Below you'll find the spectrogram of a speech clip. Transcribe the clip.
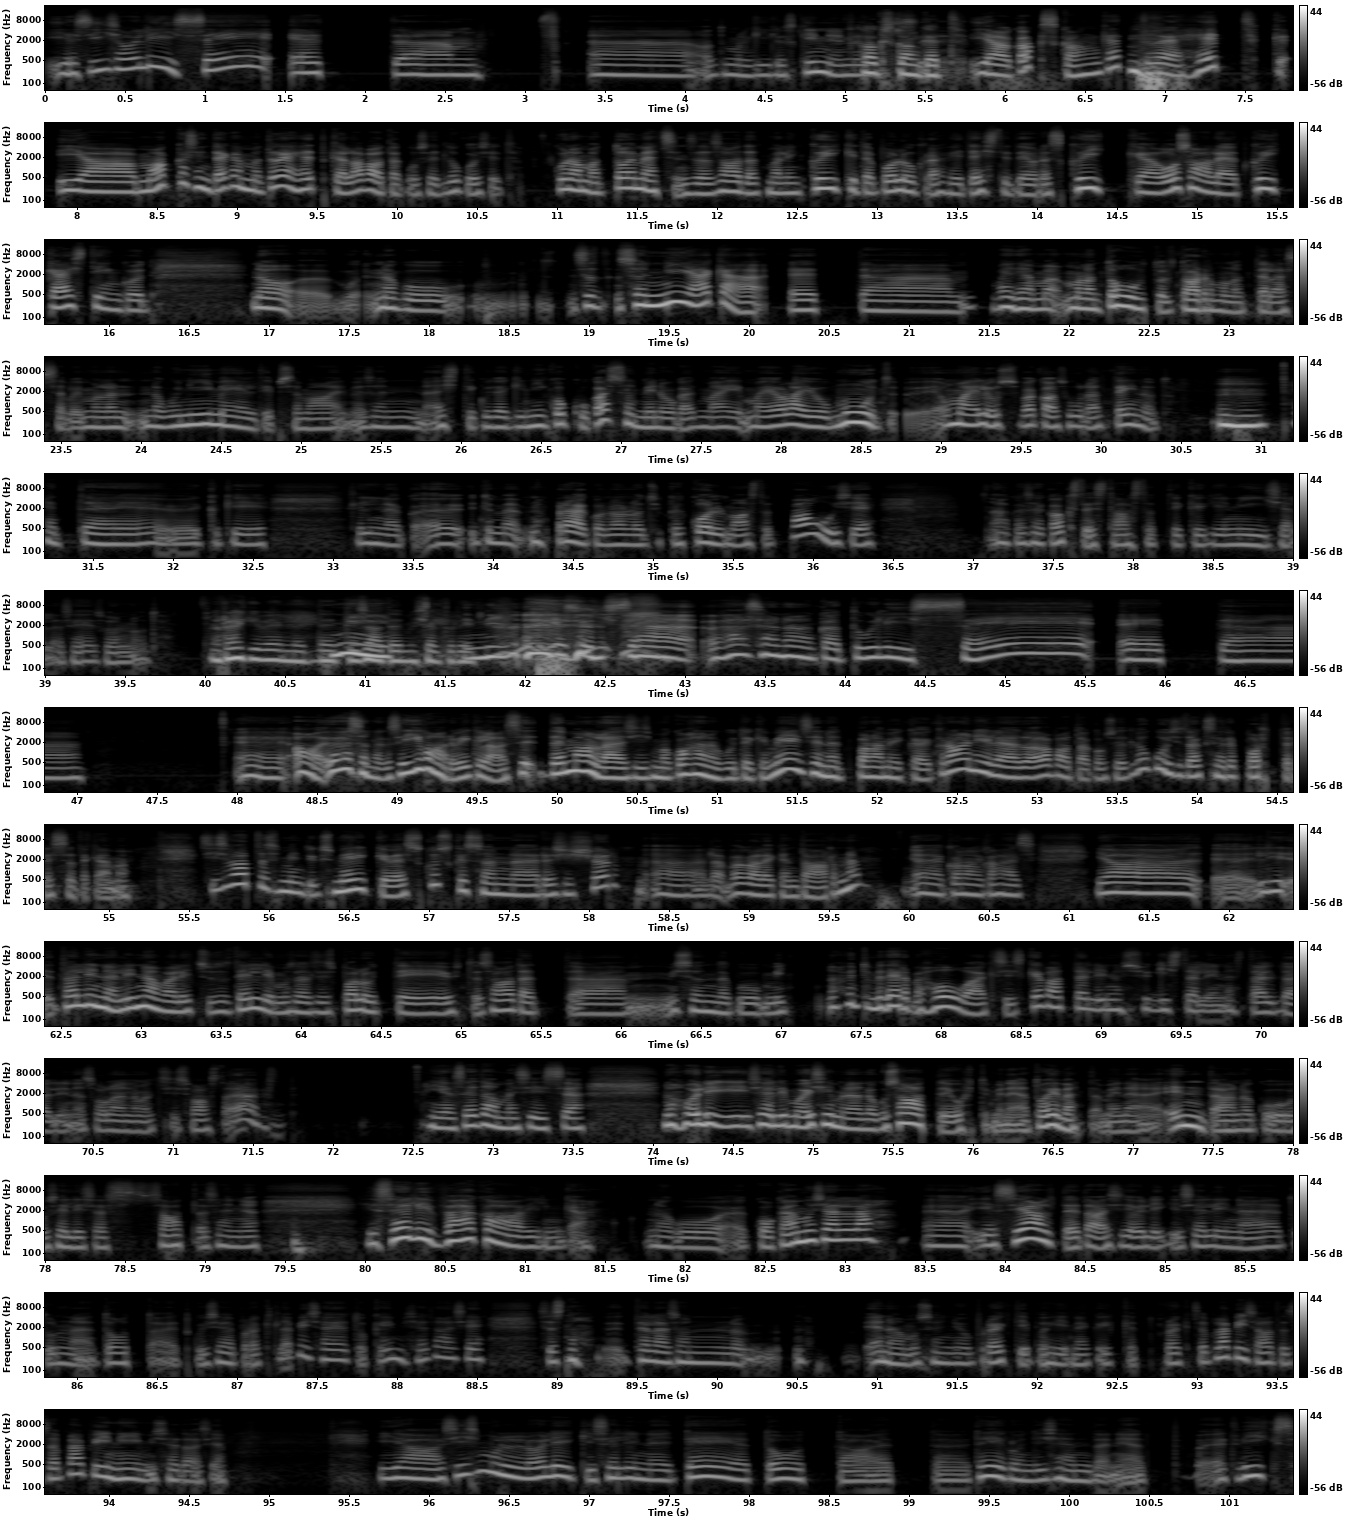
ja siis oli see, et ähm, äh, oota, mul kiilus kinni nüüd. kaks kanget. ja kaks kanget, Tõehetk ja ma hakkasin tegema Tõehetke lavataguseid lugusid, kuna ma toimetasin seda saadet, ma olin kõikide polügraafi testide juures, kõik osalejad, kõik casting ud. no nagu see, see on nii äge, et äh, ma ei tea, ma, ma olen tohutult armunud telesse või mulle nagu nii meeldib see maailm ja see on hästi kuidagi nii kokku kasvanud minuga, et ma ei, ma ei ole ju muud oma elus väga suurelt teinud mm. -hmm. et äh, ikkagi selline, ütleme noh, praegu on olnud niisugune kolm aastat pausi aga see kaksteist aastat ikkagi nii selle sees olnud. räägi veel nüüd need lisad, mis seal tulid. nii, ja siis äh, ühesõnaga tuli see, et äh, aa, ühesõnaga see Ivar Vigla, temale siis ma kohe nagu kuidagi meeldisin, et paneme ikka ekraanile ja lavataguseid lugusid hakkasin Reporterisse tegema. siis vaatas mind üks Merike Veskus, kes on äh, režissöör äh,, väga legendaarne äh, Kanal kahes ja äh, li, Tallinna linnavalitsuse tellimusel siis paluti ühte saadet äh,, mis on nagu mit-, noh, ütleme terve hooaeg siis Kevad-Tallinnas, Sügis-Tallinnas, Tallinnas, olenevalt siis aasta aegast ja seda me siis, noh, oli, see oli mu esimene nagu saatejuhtimine ja toimetamine enda nagu sellises saates onju. ja see oli väga vinge nagu kogemus jälle ja sealt edasi oligi selline tunne, et oota, et kui see projekt läbi sai, et okei okay,, mis edasi, sest noh, teles on, noh, enamus on ju projektipõhine kõik, et projekt saab läbi, saade saab läbi, nii, mis edasi. ja siis mul oligi selline idee, et oota, et teekond iseendani, et et viiks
